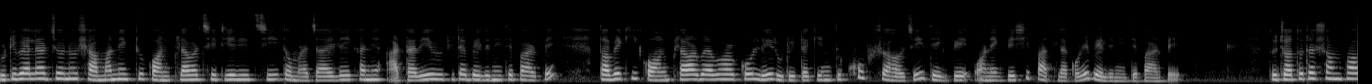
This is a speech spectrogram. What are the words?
রুটি বেলার জন্য সামান্য একটু কর্নফ্লাওয়ার ছিটিয়ে দিচ্ছি। তোমরা চাইলে এখানে আটা দিয়ে রুটিটা বেলে নিতে পারবে। তবে কি কর্নফ্লাওয়ার ব্যবহার করলে রুটিটা কিন্তু খুব সহজেই দেখবে অনেক বেশি পাতলা করে বেলে নিতে পারবে। তো যতটা সম্ভব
